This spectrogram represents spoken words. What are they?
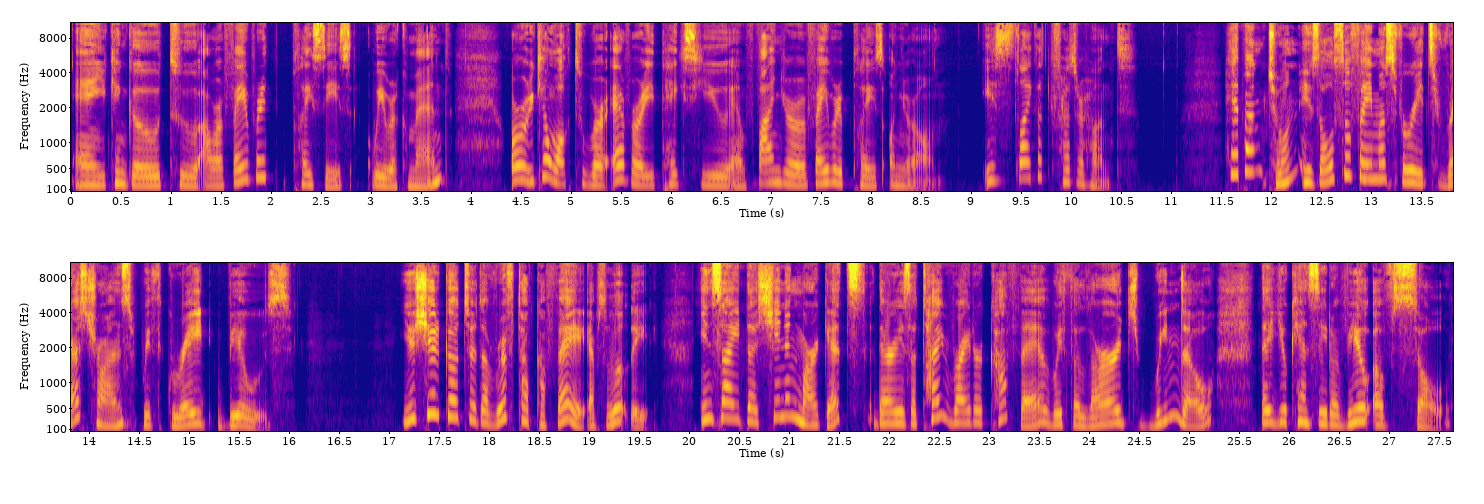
and you can go to our favorite places we recommend or you can walk to wherever it takes you and find your favorite place on your own. It's like a treasure hunt. Haebangchon is also famous for its restaurants with great views. You should go to the rooftop cafe, absolutely. Inside the Sinheung markets, there is a typewriter cafe with a large window that you can see the view of Seoul.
